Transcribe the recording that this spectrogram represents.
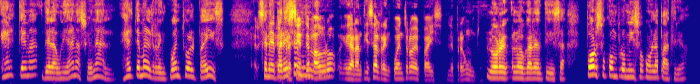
Es el tema de la unidad nacional, es el tema del reencuentro del país. El, Se me el parece presidente mucho- Maduro garantiza el reencuentro del país, le pregunto. Lo, lo garantiza por su compromiso con la patria,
